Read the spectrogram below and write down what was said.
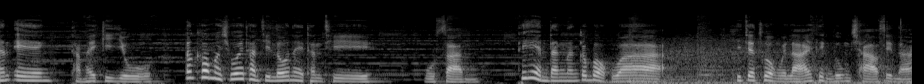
นั้นเองทำให้กิยูต้องเข้ามาช่วยทันจิโร่ในทันที มูซันที่เห็นดังนั้นก็บอกว่าคิดจะถ่วงเวลาให้ถึงรุ่งเช้าสินะ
